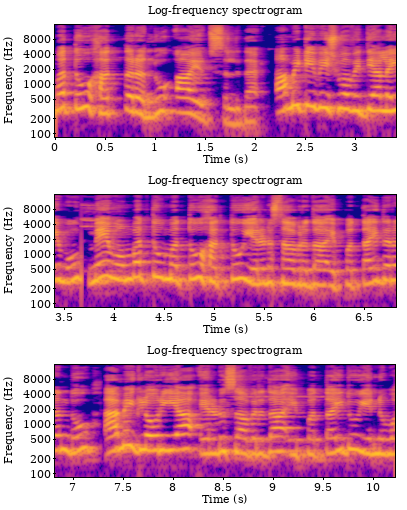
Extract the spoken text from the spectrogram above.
ಮತ್ತು ಹತ್ತರಂದು ಆಯೋಜಿಸಲಿದೆ. ಅಮಿಟಿ ವಿಶ್ವವಿದ್ಯಾಲಯವು ಮೇ ಒಂಬತ್ತು ಮತ್ತು ಹತ್ತು ಎರಡು ಸಾವಿರದ ಇಪ್ಪತ್ತೈದರಂದು ಅಮಿ ಗ್ಲೋರಿಯಾ ಎರಡು ಸಾವಿರದ ಇಪ್ಪತ್ತೈದು ಎನ್ನುವ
